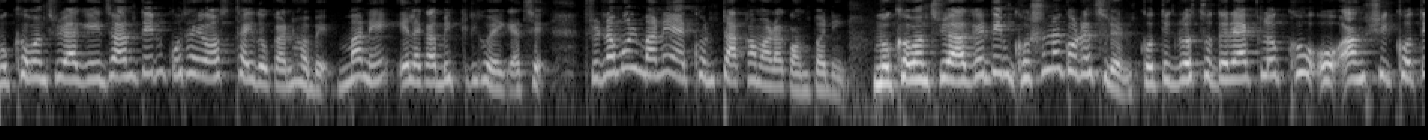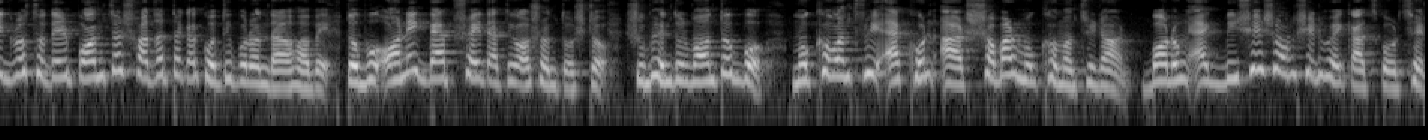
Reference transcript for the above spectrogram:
মুখ্যমন্ত্রী আগেই জানতেন কোথায় অস্থায়ী দোকান হবে মানে এলাকা বিক্রি হয়ে গেছে। তৃণমূল মানে এখন টাকা মারা কোম্পানি। মুখ্যমন্ত্রী আগের দিন ঘোষণা করেছিলেন, ক্ষতিগ্রস্তদের এক লক্ষ ও আংশিক ক্ষতিগ্রস্তদের পঞ্চাশ হাজার টাকা ক্ষতিপূরণ দেওয়া হবে। তবু অনেক ব্যবসায়ী তাতে অসন্তুষ্ট। শুভেন্দুর মন্তব্য, মুখ্যমন্ত্রী এখন আর সবার মুখ্যমন্ত্রী নন, বরং এক বিশেষ অংশের হয়ে কাজ করছেন।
